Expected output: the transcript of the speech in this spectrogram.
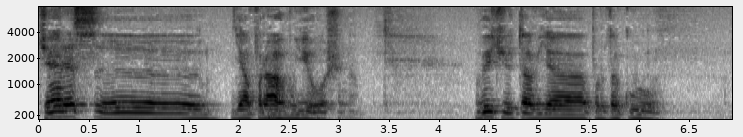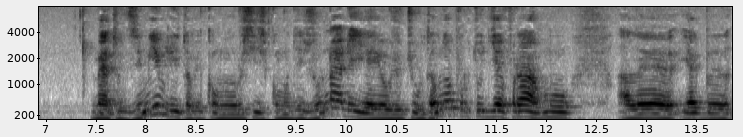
через е, діафрагму Єгошина. Вичитав я про таку метод зимівлі, то в якому російському десь журналі, я його вже чув давно про ту діафрагму, але якби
